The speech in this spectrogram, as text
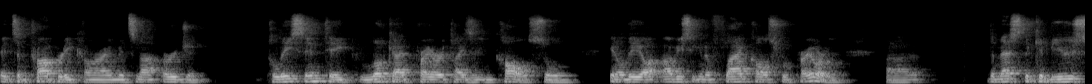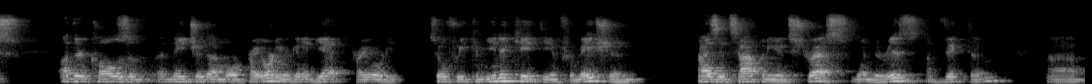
it's a property crime, it's not urgent. Police intake look at prioritizing calls. So, you know, they are obviously going to flag calls for priority. Uh, domestic abuse, other calls of nature that are more priority are going to get priority. So if we communicate the information as it's happening and stress when there is a victim, uh,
